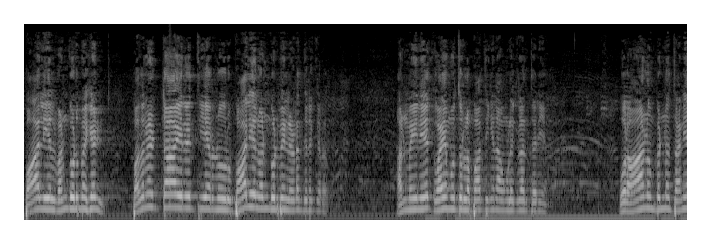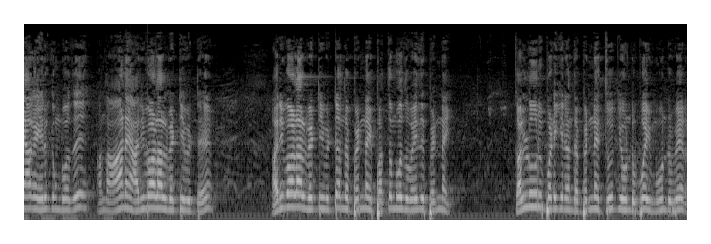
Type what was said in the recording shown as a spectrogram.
பாலியல் வன்கொடுமைகள் பதினெட்டாயிரத்தி இருநூறு பாலியல் வன்கொடுமைகள் நடந்திருக்கிறது. அண்மையிலேயே கோயம்புத்தூர்ல பாத்தீங்கன்னா உங்களுக்கு எல்லாம் தெரியும். ஒரு ஆணும் பெண்ணும் தனியாக இருக்கும்போது அந்த ஆணை அறிவாளால் வெட்டி விட்டு அறிவாளால் வெட்டி விட்டு அந்த பெண்ணை பத்தொன்பது வயது பெண்ணை கல்லூரி படிக்கிற அந்த பெண்ணை தூக்கி கொண்டு போய் மூன்று பேர்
